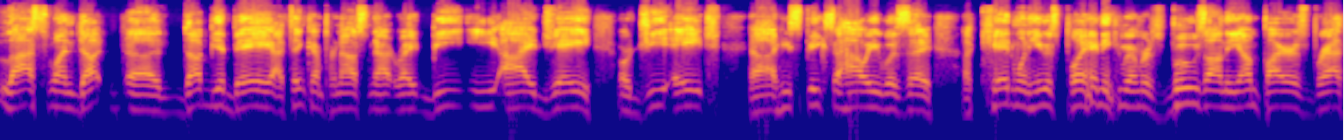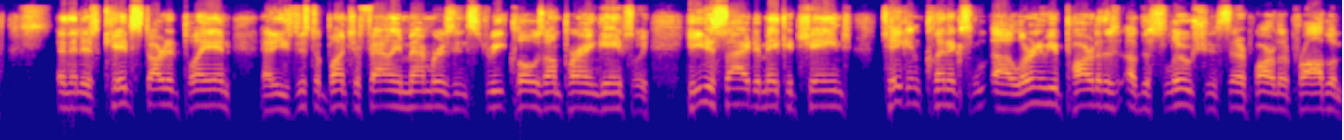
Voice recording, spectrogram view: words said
last one, uh, W Bay, I think I'm pronouncing that right, B E I J or G H. Uh, he speaks of how he was a, a kid when he was playing. He remembers booze on the umpire's breath. And then his kids started playing, and he's just a bunch of family members in street clothes umpiring games. So he, he decided to make a change, taking clinics, uh, learning to be part of the, of the solution instead of part of the problem.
